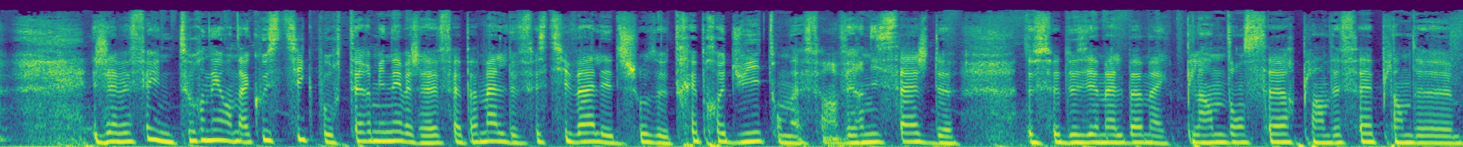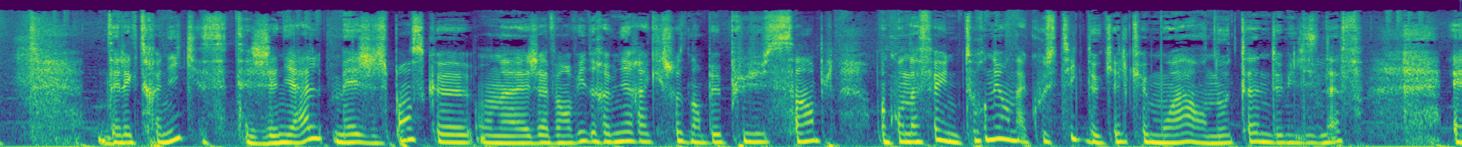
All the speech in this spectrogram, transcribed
j'avais fait une tournée en acoustique pour terminer. Ben, J'avais fait pas mal de festivals et de choses très produites. On a fait un vernissage de, de ce deuxième album avec plein de danseurs, plein d'effets, plein de d'électronique. C'était génial. Mais je pense que j'avais envie de revenir à quelque chose d'un peu plus simple. Donc on a fait une tournée en acoustique de quelques mois en automne 2019. Et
